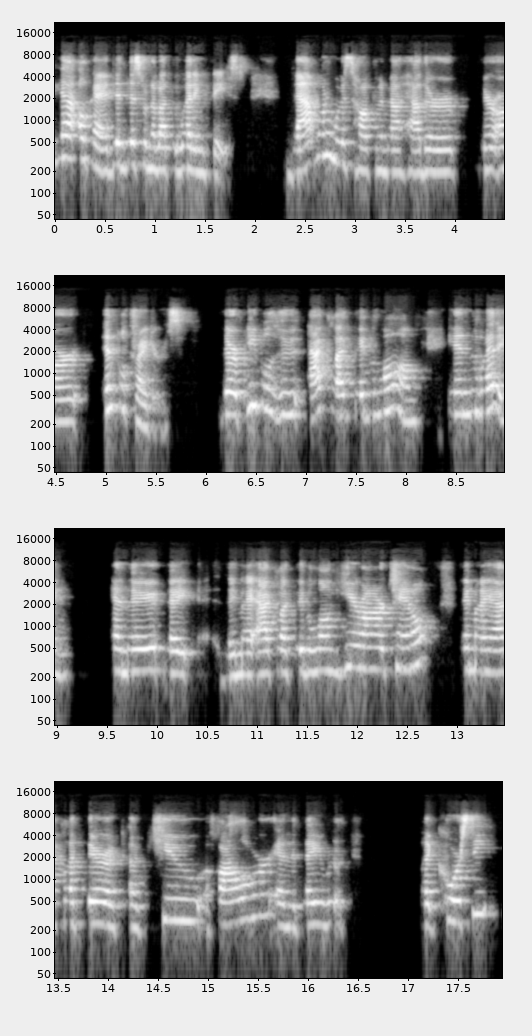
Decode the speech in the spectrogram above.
Yeah, okay, I did this one about the wedding feast. That one was talking about how there there are infiltrators. There are people who act like they belong in the wedding, and they they they may act like they belong here on our channel. They may act like they're a, a Q follower, and that they were like Corsi.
